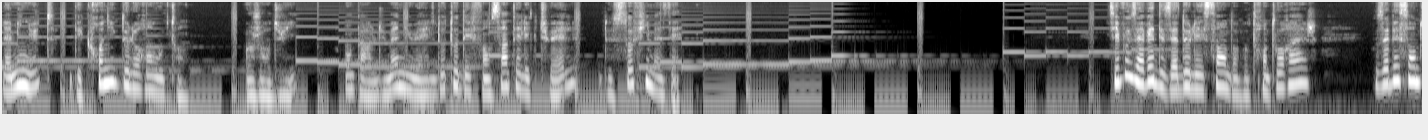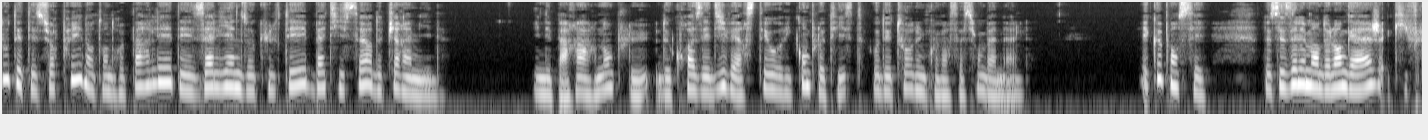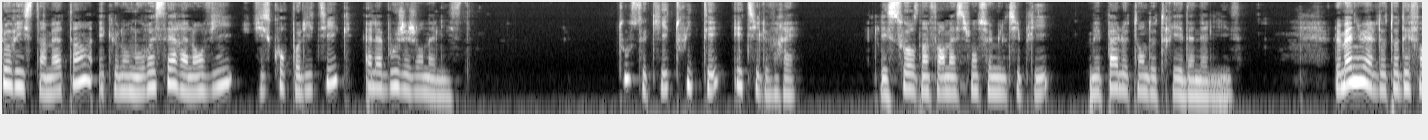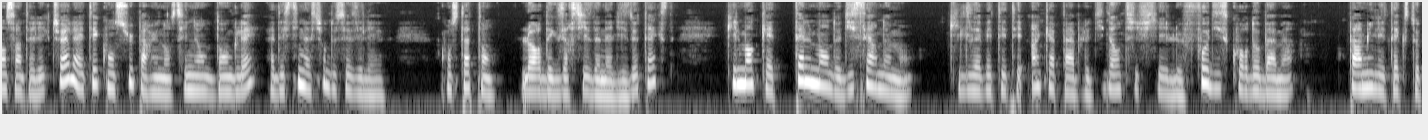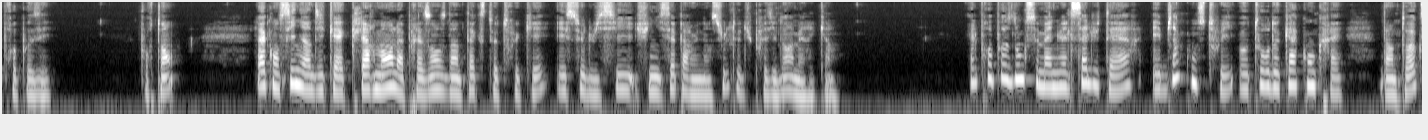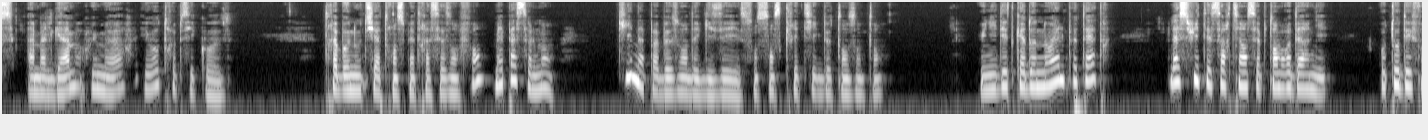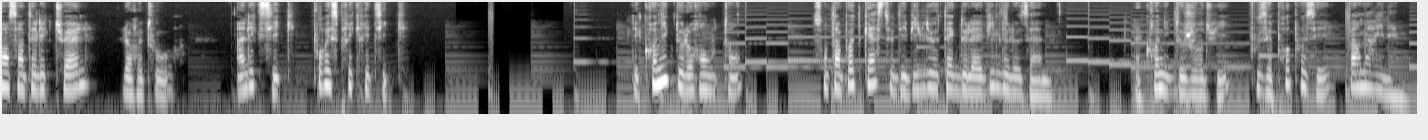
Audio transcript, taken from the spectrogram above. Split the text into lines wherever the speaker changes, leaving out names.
La minute des chroniques de Laurent Houton. Aujourd'hui, on parle du manuel d'autodéfense intellectuelle de Sophie Mazet. Si vous avez des adolescents dans votre entourage, vous avez sans doute été surpris d'entendre parler des aliens occultés bâtisseurs de pyramides. Il n'est pas rare non plus de croiser diverses théories complotistes au détour d'une conversation banale. Et que penser de ces éléments de langage qui fleurissent un matin et que l'on nous resserre à l'envie du discours politique à la bouche des journalistes? Tout ce qui est tweeté est-il vrai? Les sources d'information se multiplient, mais pas le temps de tri et d'analyse. Le manuel d'autodéfense intellectuelle a été conçu par une enseignante d'anglais à destination de ses élèves, constatant, lors d'exercices d'analyse de texte, qu'il manquait tellement de discernement qu'ils avaient été incapables d'identifier le faux discours d'Obama parmi les textes proposés. Pourtant, la consigne indiquait clairement la présence d'un texte truqué et celui-ci finissait par une insulte du président américain. Elle propose donc ce manuel salutaire et bien construit autour de cas concrets d'intox, amalgames, rumeurs et autres psychoses. Très bon outil à transmettre à ses enfants, mais pas seulement. Qui n'a pas besoin d'aiguiser son sens critique de temps en temps? Une idée de cadeau de Noël peut-être? La suite est sortie en septembre dernier. Autodéfense intellectuelle, le retour. Un lexique pour esprit critique. Les chroniques de Laurent Houtan sont un podcast des bibliothèques de la ville de Lausanne. La chronique d'aujourd'hui vous est proposée par Marilène.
